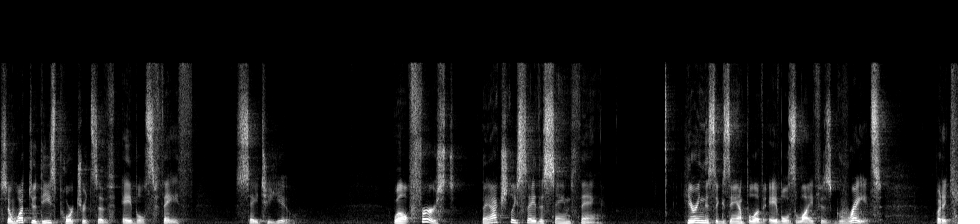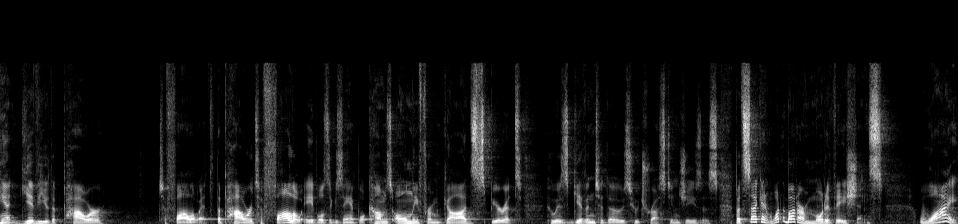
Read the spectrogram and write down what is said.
So, what do these portraits of Abel's faith say to you? Well, first, they actually say the same thing. Hearing this example of Abel's life is great, but it can't give you the power to follow it. The power to follow Abel's example comes only from God's Spirit who is given to those who trust in Jesus. But second, what about our motivations? Why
